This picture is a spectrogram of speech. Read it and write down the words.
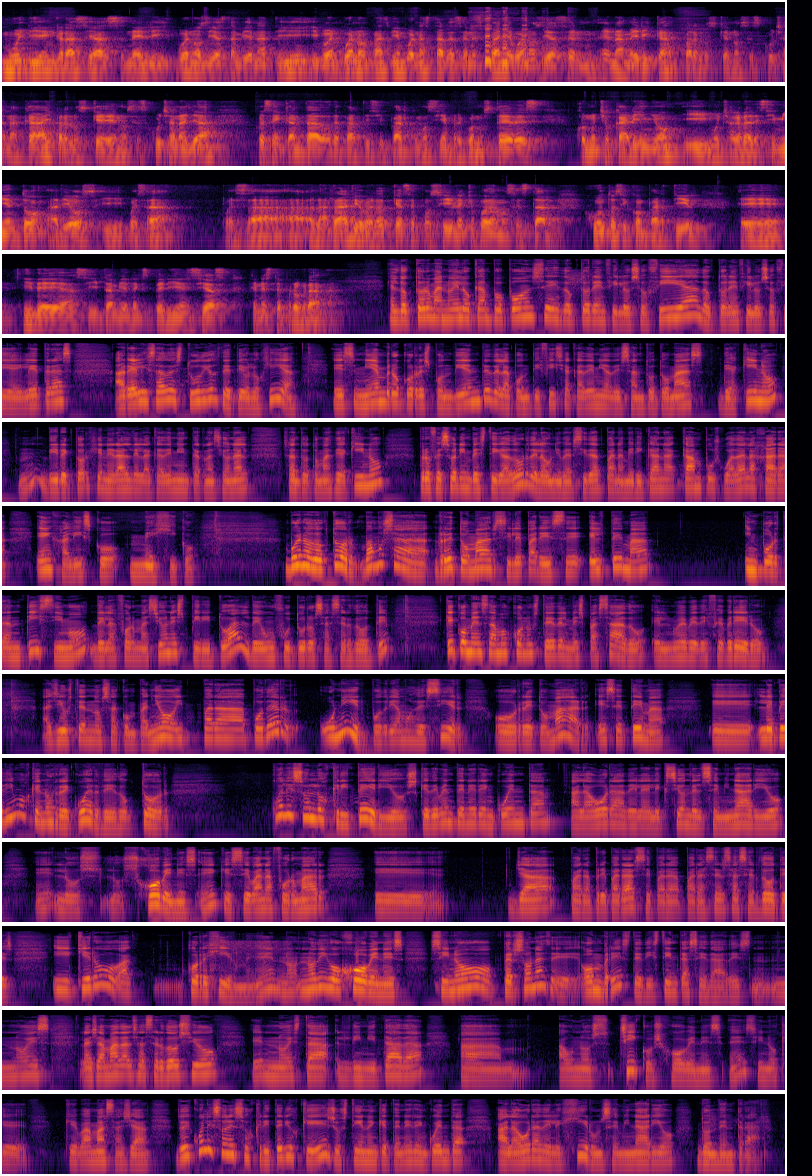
Muy bien, gracias Nelly. Buenos días también a ti y bueno, bueno más bien buenas tardes en España, buenos días en, en, América para los que nos escuchan acá y para los que nos escuchan allá. Pues encantado de participar como siempre con ustedes, con mucho cariño y mucho agradecimiento a Dios y pues a, pues a, a la radio, ¿verdad? Que hace posible que podamos estar juntos y compartir eh, ideas y también experiencias en este programa. El doctor Manuel Ocampo Ponce es doctor en filosofía, doctor en filosofía y letras, ha realizado estudios de teología, es miembro correspondiente de la Pontificia Academia de Santo Tomás de Aquino, director general de la Academia Internacional Santo Tomás de Aquino, profesor investigador de la Universidad Panamericana Campus Guadalajara en Jalisco, México. Bueno, doctor, vamos a retomar, si le parece, el tema importantísimo de la formación espiritual de un futuro sacerdote, que comenzamos con usted el mes pasado, el 9 de febrero. Allí usted nos acompañó y para poder unir, podríamos decir, o retomar ese tema, eh, le pedimos que nos recuerde, doctor, cuáles son los criterios que deben tener en cuenta a la hora de la elección del seminario eh, los, los, jóvenes eh, que se van a formar ya para prepararse para, para ser sacerdotes. Y quiero ah, corregirme, ¿eh? no, no, digo jóvenes, sino personas, de, hombres de distintas edades. No es la llamada al sacerdocio, ¿eh? no está limitada a, a, unos chicos jóvenes, ¿eh? sino que, que va más allá. Entonces, ¿cuáles son esos criterios que ellos tienen que tener en cuenta a la hora de elegir un seminario donde entrar?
